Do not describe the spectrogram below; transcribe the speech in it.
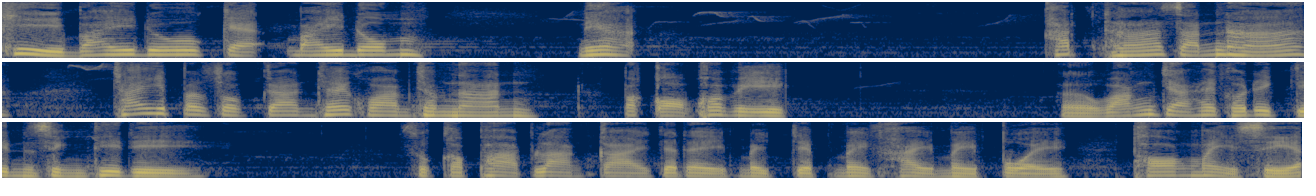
ขี้ใบดูแกะใบดม เนี่ยคัดหาสรรหา ใช้ประสบการณ์ใช้ความชำนาญประกอบเข้าไปอีกออหวังจะให้เขาได้กินสิ่งที่ดี สุขภาพร่างกายจะได้ไม่เจ็บไม่ไข้ไม่ป่วย ท้องไม่เสีย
